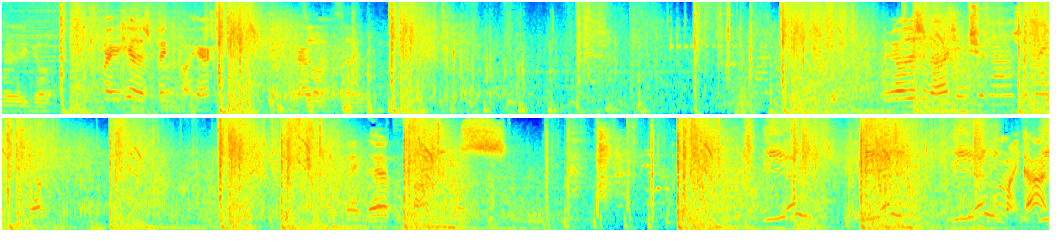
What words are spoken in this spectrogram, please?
Where do you go? Right here. There's a big pot here. Grab it. outside. Maybe oh, there's another team shooting at us. I think. Yep. Wait, they're bots. Oh my god.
